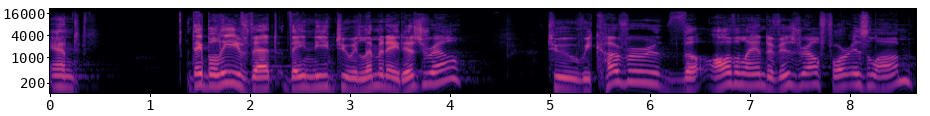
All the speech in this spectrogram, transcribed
And they believe that they need to eliminate Israel to recover the, all the land of Israel for Islam,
